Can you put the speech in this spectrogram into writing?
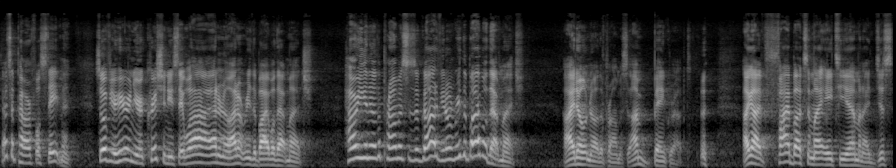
that's a powerful statement. So if you're here and you're a Christian, you say, Well, I don't know, I don't read the Bible that much. How are you going to know the promises of God if you don't read the Bible that much? I don't know the promises. I'm bankrupt. I got five bucks in my ATM and I just,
